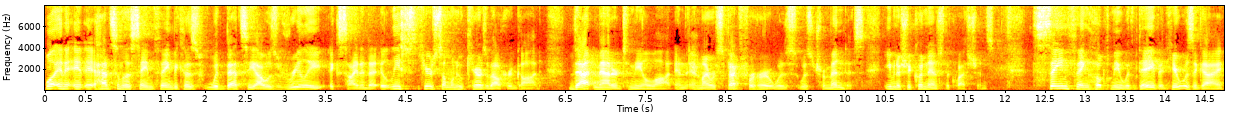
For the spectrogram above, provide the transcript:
Well, and it, it, had some of the same thing because with Betsy, I was really excited that at least here's someone who cares about her God. That mattered to me a lot, and, and my respect yeah. for her was, was tremendous, even if she couldn't answer the questions. Same thing hooked me with David. Here was a guy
